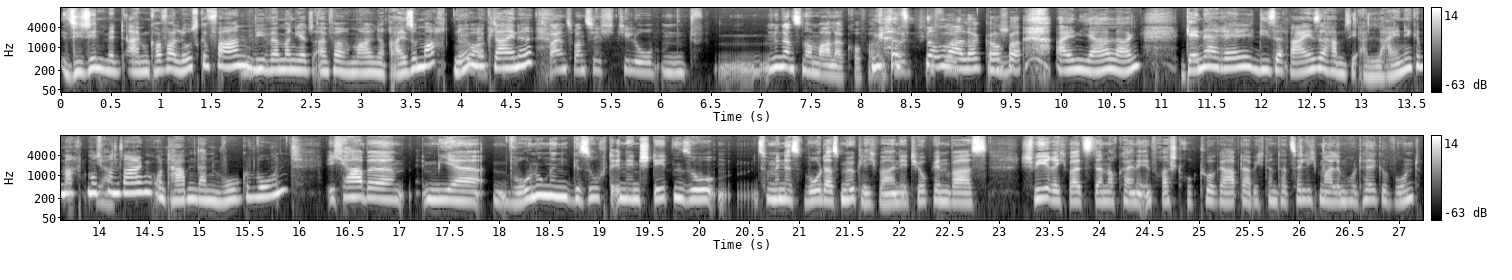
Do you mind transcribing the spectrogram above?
Sie sind mit einem Koffer losgefahren, mhm. wie wenn man jetzt einfach mal eine Reise macht, ne? Ja, eine kleine. 22 Kilo und ein ganz normaler Koffer. Ein ganz normaler wollte, Koffer, ein Jahr lang. Generell diese Reise haben Sie alleine gemacht, muss ja. man sagen, und haben dann wo gewohnt? Ich habe mir Wohnungen gesucht in den Städten, so zumindest wo das möglich war. In Äthiopien war es schwierig, weil es dann noch keine Infrastruktur gab. Da habe ich dann tatsächlich mal im Hotel gewohnt.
